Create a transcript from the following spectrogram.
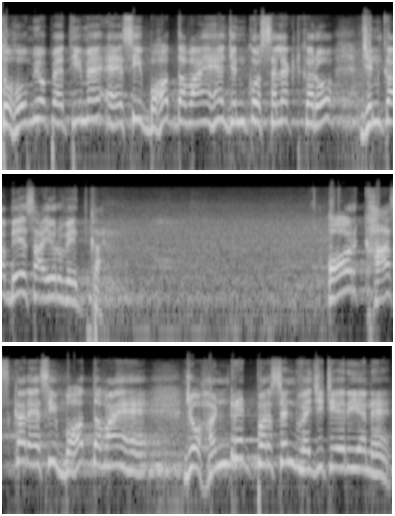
तो होम्योपैथी में ऐसी बहुत दवाएँ हैं जिनको सेलेक्ट करो, जिनका बेस आयुर्वेद का है। और खासकर ऐसी बहुत दवाएँ हैं जो 100 परसेंट वेजिटेरियन है।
